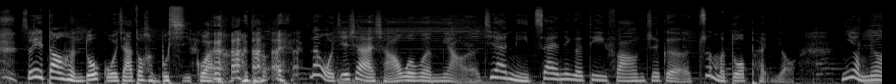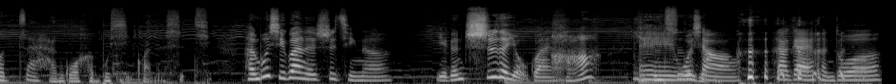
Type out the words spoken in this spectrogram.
所以到很多国家都很不习惯。对，那我接下来想要问问妙儿，既然你在那个地方，这个这么多朋友，你有没有在韩国很不习惯的事情？很不习惯的事情呢，也跟吃的有关啊。哎，我想 大概很多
